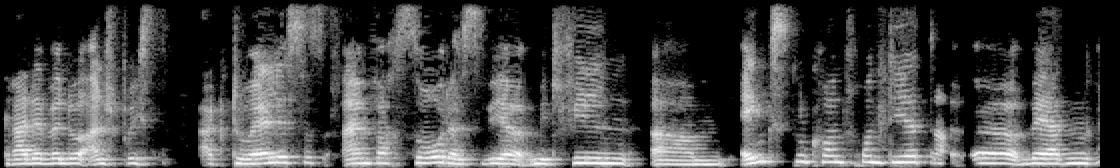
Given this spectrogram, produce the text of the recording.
gerade wenn du ansprichst, aktuell ist es einfach so, dass wir mit vielen ähm, Ängsten konfrontiert äh, werden. Mhm.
